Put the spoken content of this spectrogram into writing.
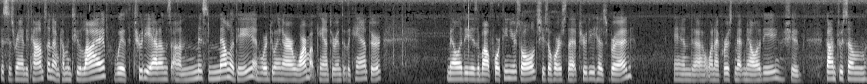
This is Randi Thompson. I'm coming to you live with Trudy Adams on Miss Melody, and we're doing our warm up canter into the canter. Melody is about 14 years old. She's a horse that Trudy has bred. And uh, when I first met Melody, she had gone through some,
